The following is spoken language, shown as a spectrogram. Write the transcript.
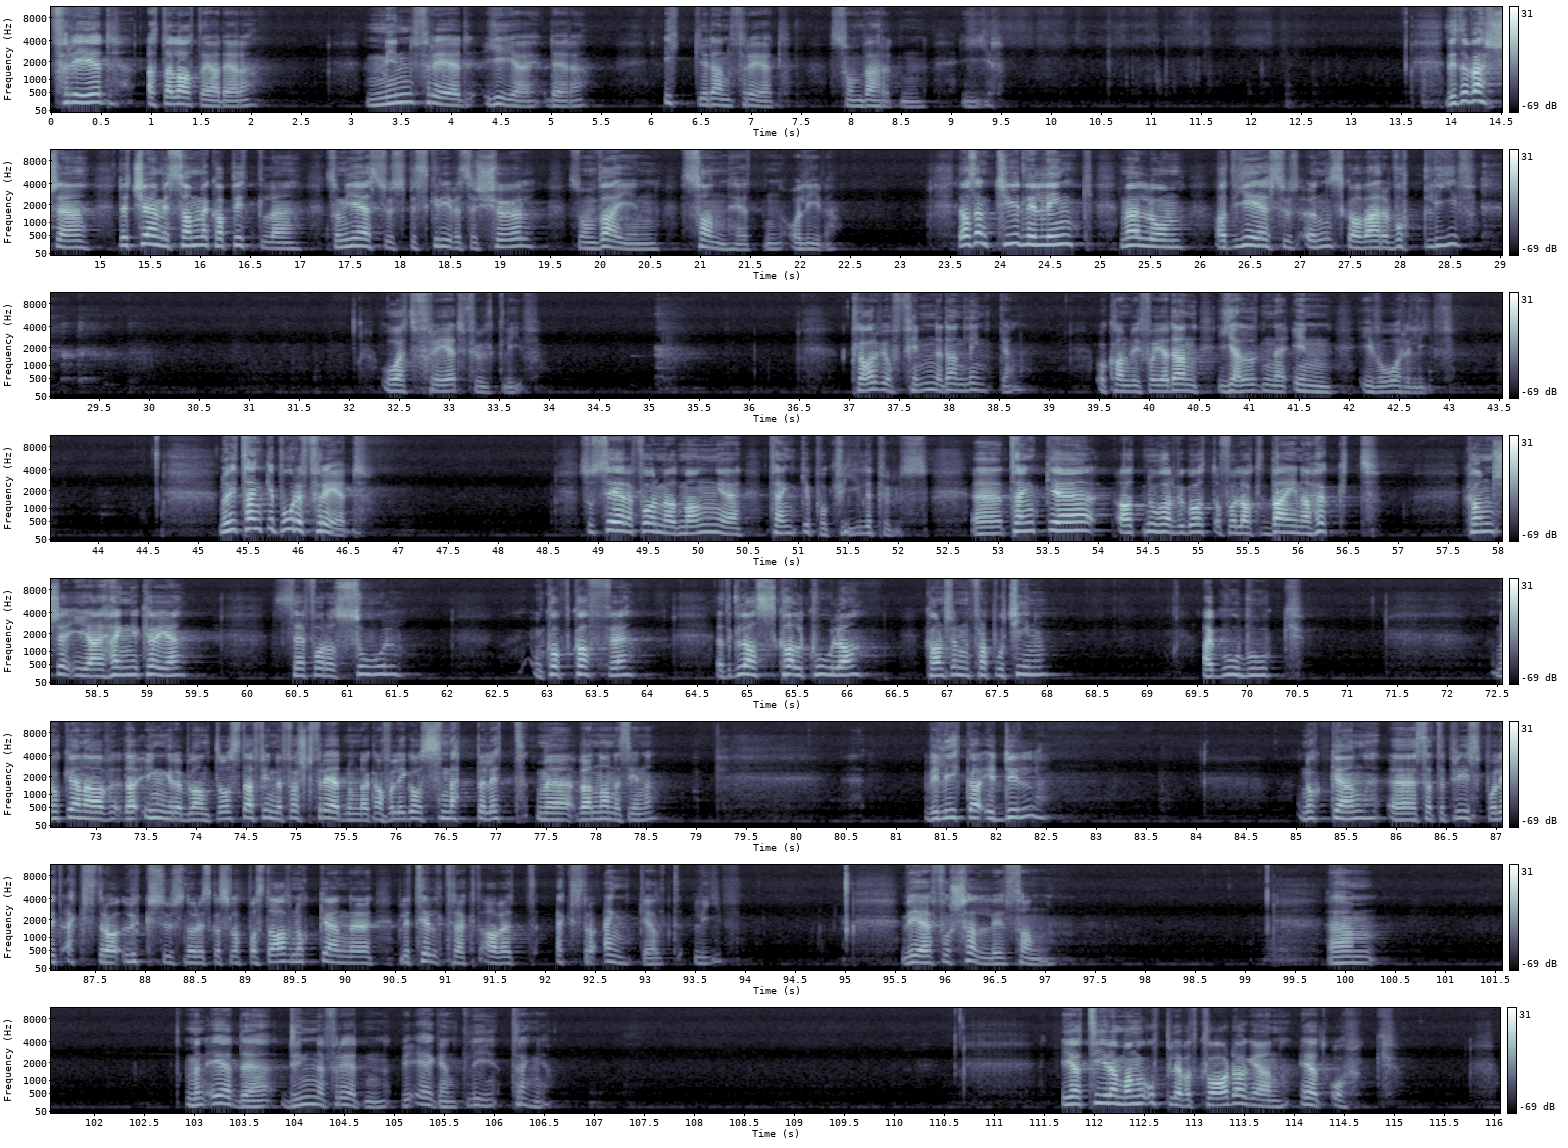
Fred etterlater jeg dere. Min fred gir jeg dere, ikke den fred som verden gir. Dette verset det kommer i samme kapittel som Jesus beskriver seg sjøl som veien, sannheten og livet. Det er altså en tydelig link mellom at Jesus ønsker å være vårt liv, og et fredfullt liv. Klarer vi å finne den linken, og kan vi få gjøre den gjeldende inn i våre liv? Når vi tenker på ordet fred, så ser jeg for meg at mange tenker på hvilepuls. Eh, tenker at nå har vi gått og fått lagt beina høyt, kanskje i ei hengekøye. Se for oss sol, en kopp kaffe, et glass kald cola, kanskje en frappuccino, ei god bok noen av de yngre blant oss der finner først freden om de kan få ligge og snappe litt med vennene sine. Vi liker idyll. Noen eh, setter pris på litt ekstra luksus når de skal slappes av. Noen eh, blir tiltrukket av et ekstra enkelt liv. Vi er forskjellig sann. Um, men er det denne freden vi egentlig trenger? I en tid der mange opplever at hverdagen er et ork,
